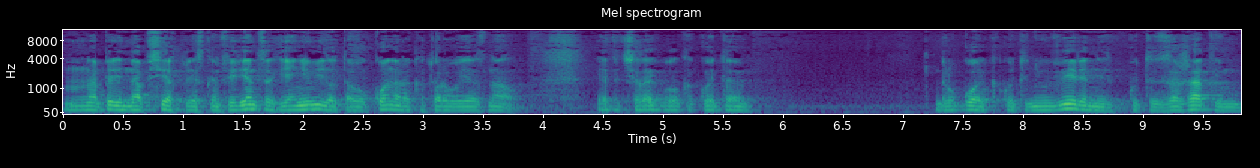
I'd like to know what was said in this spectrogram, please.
на, на всех пресс-конференциях, я не увидел того Конора, которого я знал. Этот человек был какой-то другой, какой-то неуверенный, какой-то зажатый,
